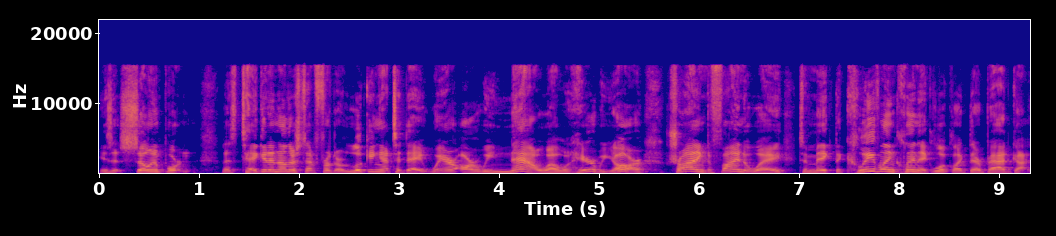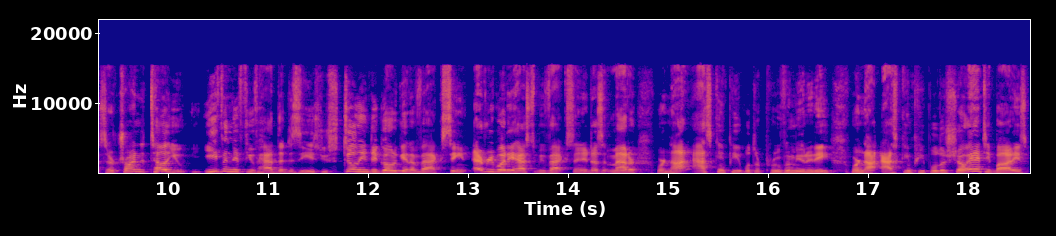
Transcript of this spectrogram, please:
is it so important? Let's take it another step further. Looking at today, where are we now? Well, here we are trying to find a way to make the Cleveland Clinic look like they're bad guys. They're trying to tell you, even if you've had the disease, you still need to go to get a vaccine. Everybody has to be vaccinated. It doesn't matter. We're not asking people to prove immunity. We're not asking people to show antibodies.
